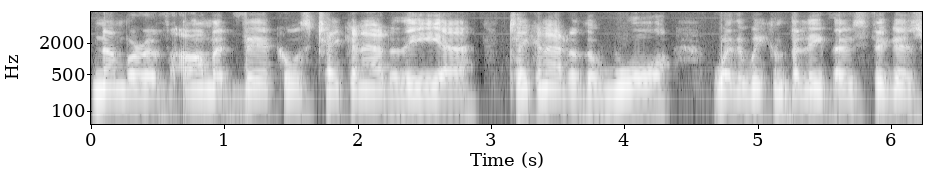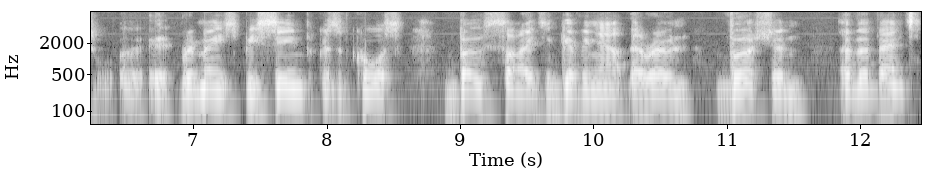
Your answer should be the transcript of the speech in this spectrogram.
number of armored vehicles taken out of the uh, taken out of the war. Whether we can believe those figures, uh, it remains to be seen because, of course, both sides are giving out their own version of events.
